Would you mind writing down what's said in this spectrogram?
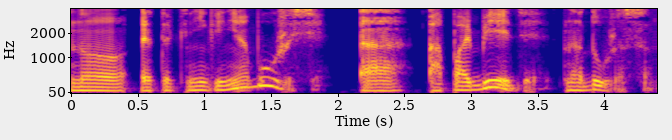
Но эта книга не об ужасе, а о победе над ужасом.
